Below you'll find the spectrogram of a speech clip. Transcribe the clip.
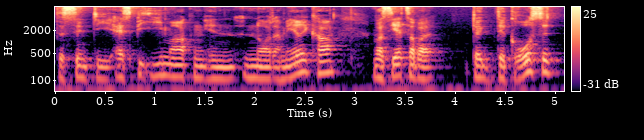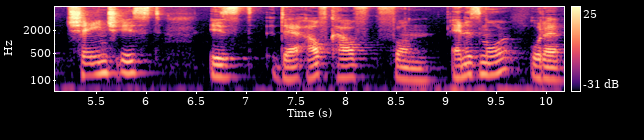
Das sind die SBI-Marken in Nordamerika. Was jetzt aber der, der große Change ist, ist der Aufkauf von Ennismore oder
